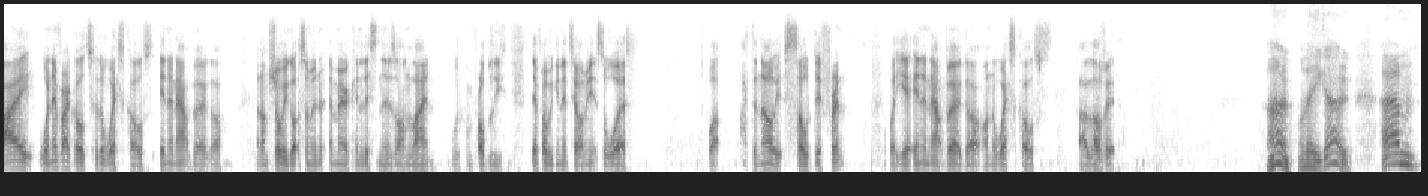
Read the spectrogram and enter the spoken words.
I whenever I go to the West Coast, In and Out Burger, and I'm sure we got some American listeners online. We can probably they're probably going to tell me it's the worst, but I don't know. It's so different. But yeah, In and Out Burger on the West Coast, I love it. Oh, well, there you go. Um,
